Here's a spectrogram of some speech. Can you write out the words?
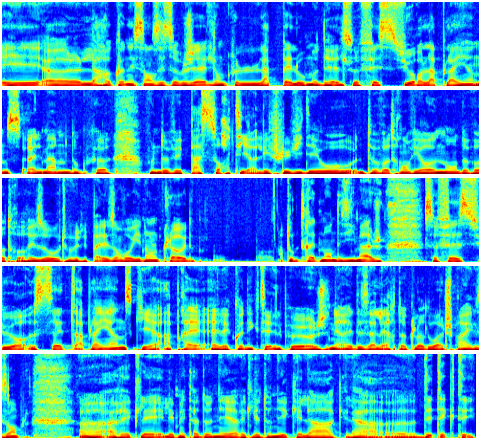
Et euh, la reconnaissance des objets, donc l'appel au modèle se fait sur l'appliance elle-même. Donc euh, vous ne devez pas sortir les flux vidéo de votre environnement, de votre réseau, vous ne devez pas les envoyer dans le cloud tout le traitement des images se fait sur cette appliance qui après elle est connectée, elle peut générer des alertes CloudWatch par exemple euh, avec les, métadonnées, avec les données qu'elle a, qu'elle a euh, détectées.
